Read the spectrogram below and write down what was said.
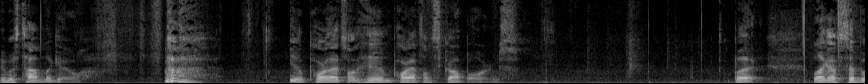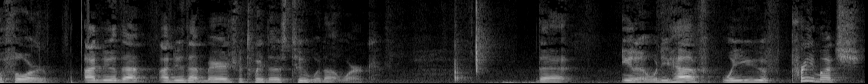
it was time to go. you know, part of that's on him, part of that's on Scott Barnes. But like I've said before, I knew that I knew that marriage between those two would not work. That you know, when you have when you have pretty much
